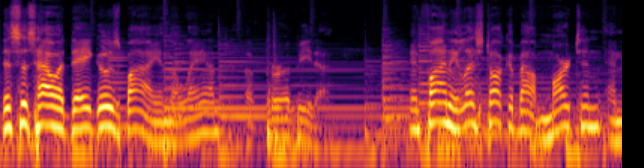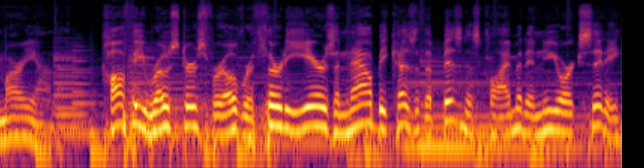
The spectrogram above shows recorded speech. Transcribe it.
This is how a day goes by in the land of Pura Vida. And finally, let's talk about Martin and Mariana coffee roasters for over 30 years, and now, because of the business climate in New York City,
